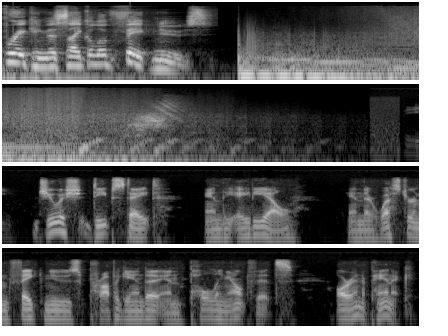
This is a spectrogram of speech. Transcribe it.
Breaking the cycle of fake news. Jewish deep state and the ADL and their Western fake news propaganda and polling outfits are in a panic.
